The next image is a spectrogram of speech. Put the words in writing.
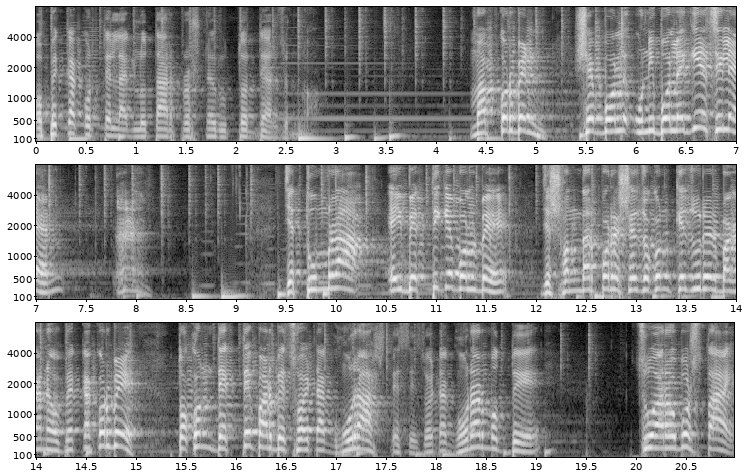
অপেক্ষা করতে লাগল তার প্রশ্নের উত্তর দেওয়ার জন্য। মাফ করবেন, সে বলে, উনি বলে গিয়েছিলেন যে তোমরা এই ব্যক্তিকে বলবে যে সন্ধ্যার পরে সে যখন খেজুরের বাগানে অপেক্ষা করবে, তখন দেখতে পারবে ছয়টা ঘোড়া আসতেছে। ছয়টা ঘোড়ার মধ্যে চুয়ার অবস্থায়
